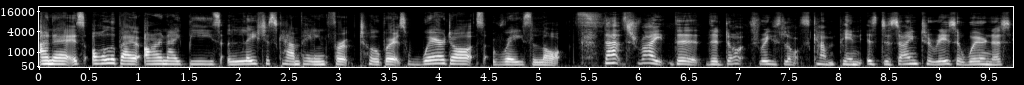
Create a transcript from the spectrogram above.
and uh, it's all about RNIB's latest campaign for October. It's Wear Dots, Raise Lots. That's right. The the Dots Raise Lots campaign is designed to raise awareness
